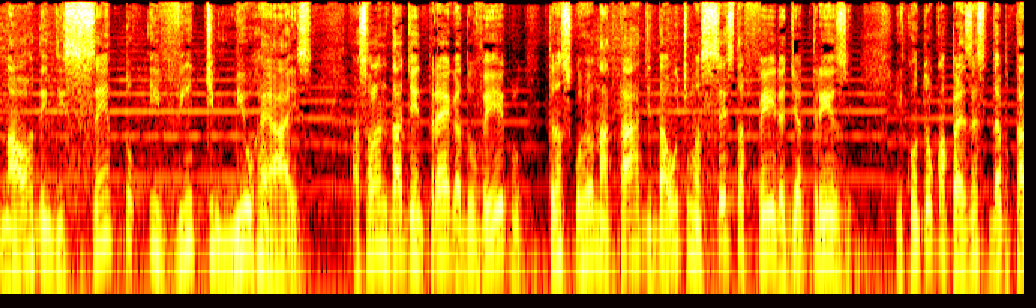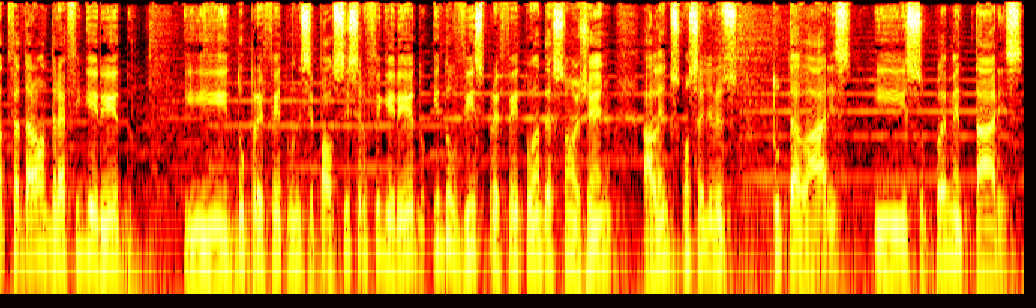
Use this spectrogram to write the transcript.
na ordem de 120 mil reais. A solenidade de entrega do veículo transcorreu na tarde da última sexta-feira, dia 13, e contou com a presença do deputado federal André Figueiredo e do prefeito municipal Cícero Figueiredo e do vice-prefeito Anderson Eugênio, além dos conselheiros tutelares e suplementares.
